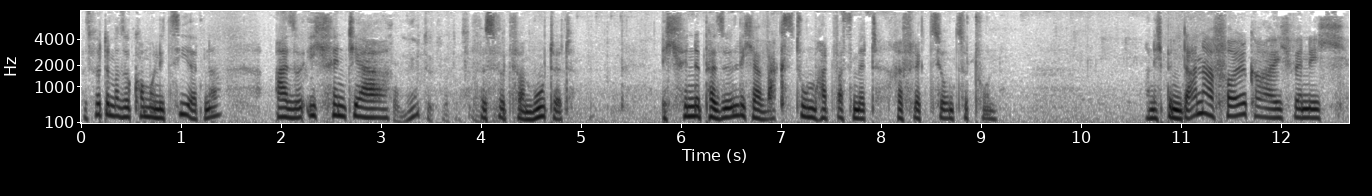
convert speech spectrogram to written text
das wird immer so kommuniziert. Ne? Also ich finde ja, vermutet wird das es wird vermutet. Ich finde, persönlicher Wachstum hat was mit Reflexion zu tun. Und ich bin dann erfolgreich, wenn ich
